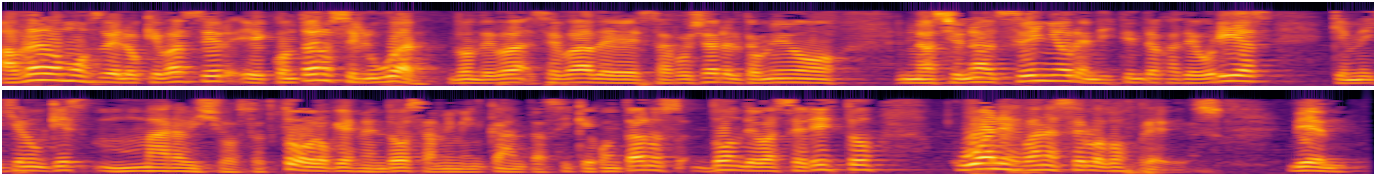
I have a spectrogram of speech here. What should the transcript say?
hablábamos de lo que va a ser, eh, contanos el lugar donde va, se va a desarrollar el torneo nacional senior en distintas categorías, que me dijeron que es maravilloso. Todo lo que es Mendoza a mí me encanta, así que contanos dónde va a ser esto, cuáles van a ser los dos predios. Bien,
